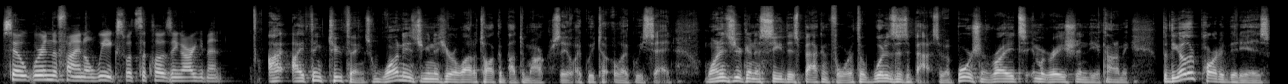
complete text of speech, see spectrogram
So we're in the final weeks. What's the closing argument? I, I, think two things. One is you're going to hear a lot of talk about democracy, like we t- like we said. One is you're going to see this back and forth of what is this about? So abortion rights, immigration, the economy. But the other part of it is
